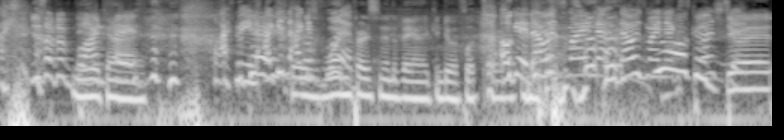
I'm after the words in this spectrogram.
you just have to Neither blind can faith I mean, I can. I There's can one person in the band that can do a flip turn. Okay, that was my ne- that was my you all next could question.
